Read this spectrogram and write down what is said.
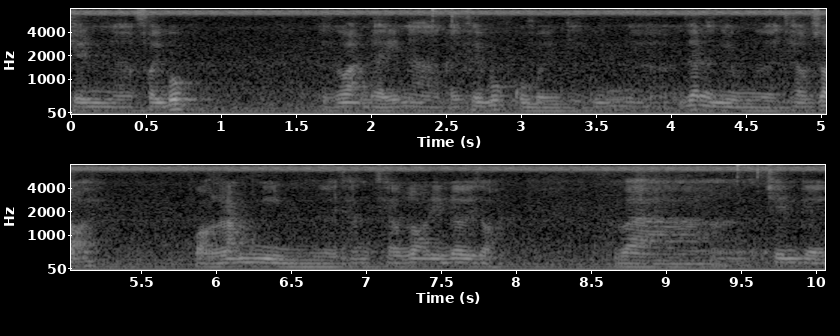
trên ờ, Facebook. Thì các bạn thấy là cái Facebook của mình thì cũng rất là nhiều người theo dõi khoảng 5.000 người đang theo dõi đến nơi rồi. Và trên cái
